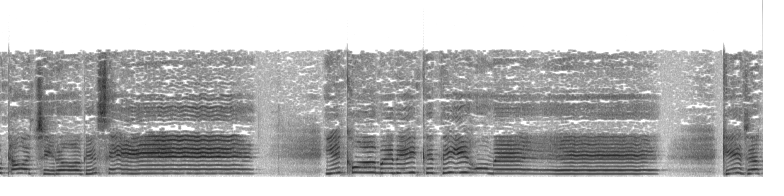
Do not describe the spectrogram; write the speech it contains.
उठा चिराग से। ये ख्वाब देखती हूँ मैं, कि जग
